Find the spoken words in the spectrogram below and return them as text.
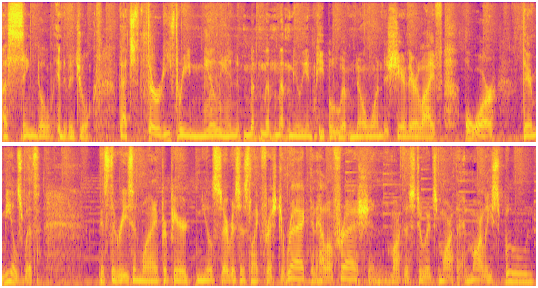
a single individual. That's 33 million, m- m- million people who have no one to share their life or their meals with. It's the reason why prepared meal services like Fresh Direct and HelloFresh and Martha Stewart's Martha and Marley Spoon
